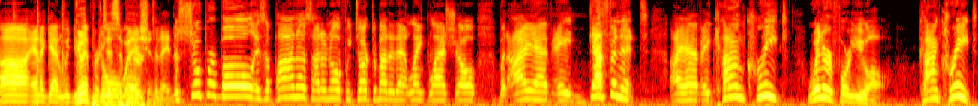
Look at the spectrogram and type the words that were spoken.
Uh, and again, we do Good have dual winners today. The Super Bowl is upon us. I don't know if we talked about it at length last show, but I have a definite, I have a concrete winner for you all. Concrete.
